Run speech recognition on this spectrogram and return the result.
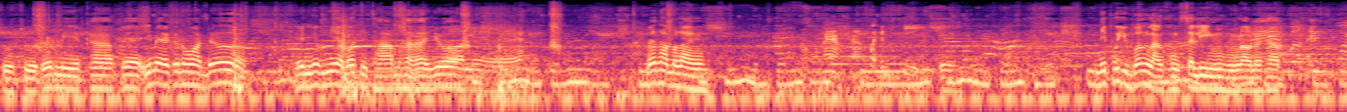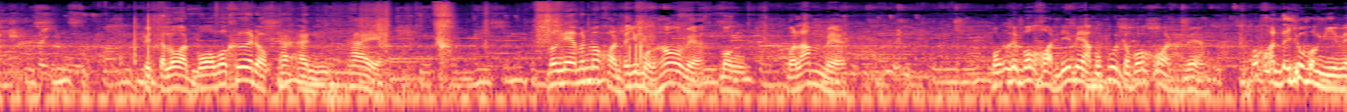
สู้ๆเด้อมีดครับแม่อีแม่ขึ้นฮอดเด้อเล่นเงียบๆว่าสิถามหาอยู่แม่ทำอะไร แม่ครับเป็นปีนี่ผู้อยู่เบื้องหลังของสลิงของเรานะครับ เป็นตลอดบ่บ่คือดอกถ้าอันไทยอะเบิ่งแน่มันมาขอนไปอยู่หม่องเฮาแหมหม่องหมอลำแหม หม่องอื่นบ่ขอนนี่แหม่บ่พูดกับบ่ขอนแหมบ่ขอนแต่อยู่หม่องนี้แหม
